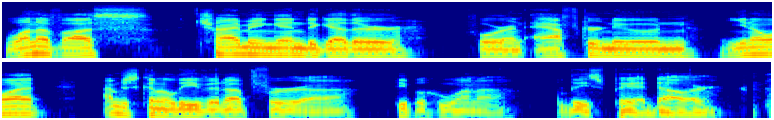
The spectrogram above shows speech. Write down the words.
one of us chiming in together for an afternoon. You know what? I'm just gonna leave it up for uh people who want to at least pay a dollar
